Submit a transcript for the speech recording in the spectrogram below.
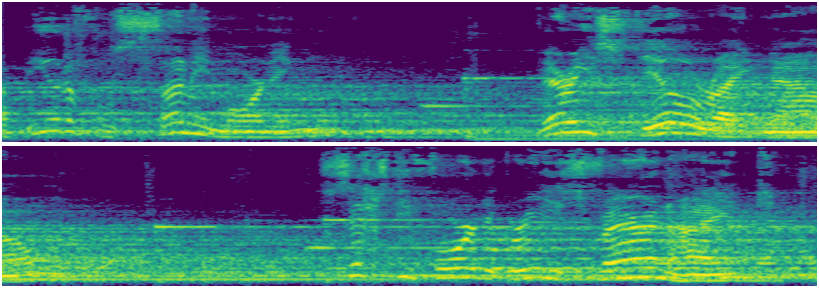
a beautiful sunny morning, very still right now, 64 degrees Fahrenheit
